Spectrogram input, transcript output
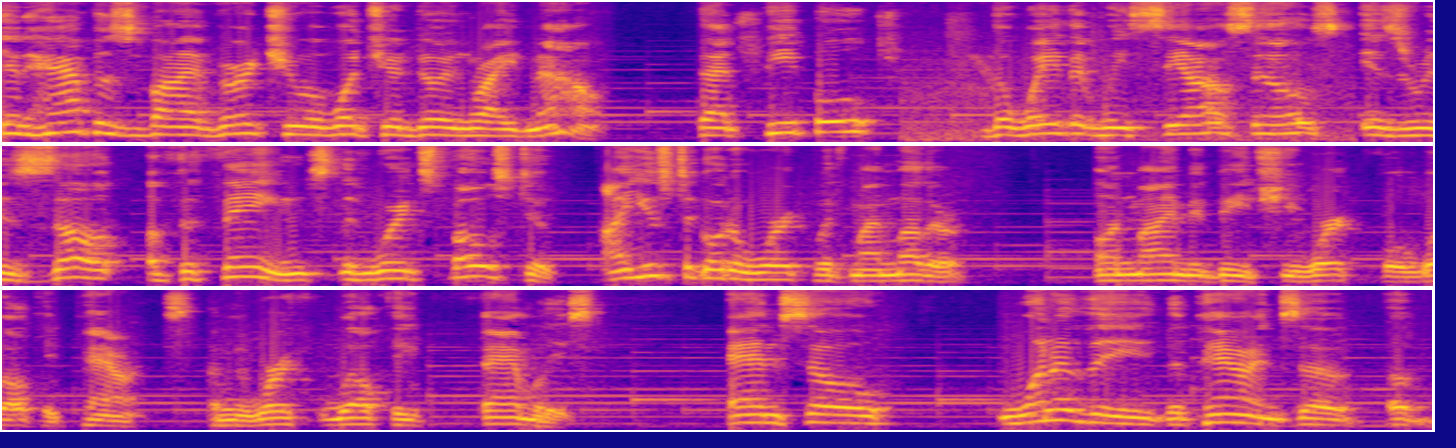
it happens by virtue of what you're doing right now. That people, the way that we see ourselves is a result of the things that we're exposed to. I used to go to work with my mother on Miami Beach. She worked for wealthy parents, I mean, wealthy families. And so one of the, the parents of, of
